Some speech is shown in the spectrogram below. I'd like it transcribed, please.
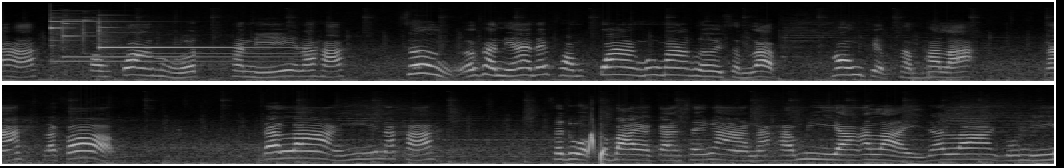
นะคะ ความกว้างของรถคันนี้นะคะ ซึ่งรถคันนี้ได้ความกว้างมากๆเลยสำหรับห้องเก็บสัมภาระนะ แล้วก็ด้านล่างนี้นะคะ สะดวกสบายกับการใช้งานนะคะ มียางอะไหล่ด้านล่างตัวนี้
